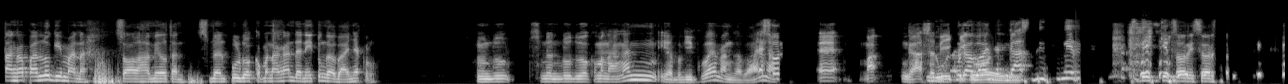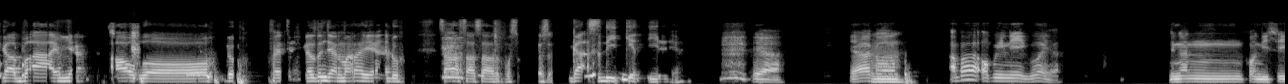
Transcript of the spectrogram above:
tanggapan lu gimana soal Hamilton? 92 kemenangan dan itu nggak banyak loh. 92 92 kemenangan ya bagi gue emang gak Eh, banyak sorry, eh mak nggak sedikit nggak banyak, nggak sedikit. Sedikit, sorry, sorry. Nggak banyak. Allah. Duh, fans Hamilton jangan marah ya. Aduh, salah, salah, salah. Nggak sedikit, iya ya. ya ya kalau Hmm. apa opini gue ya dengan kondisi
